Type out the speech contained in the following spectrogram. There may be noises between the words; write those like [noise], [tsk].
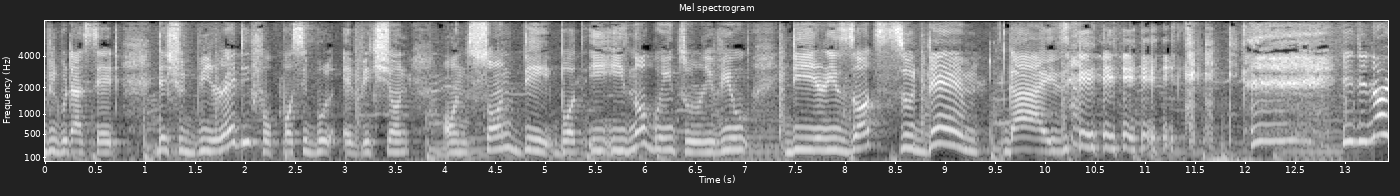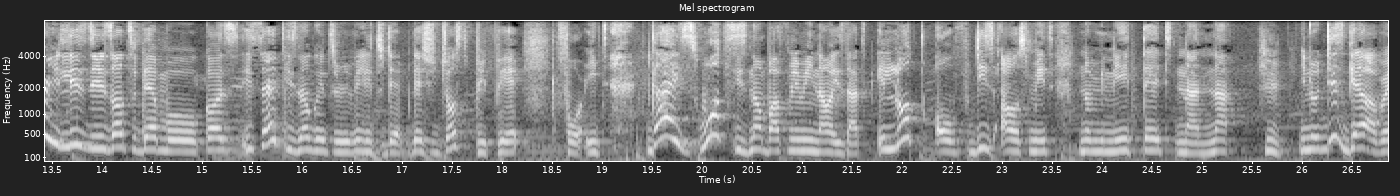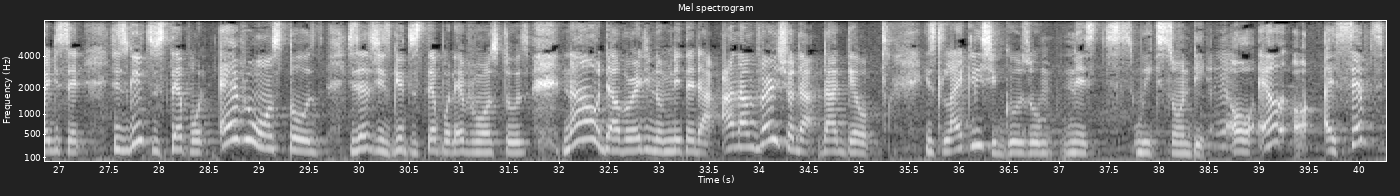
big brother said they should be ready for possible eviction on sunday but he is not going to reveal the results to them guys. [laughs] He did not release the result to them oh because he said he's not going to reveal it to them. They should just prepare for it. Guys what is now baffling me now is that a lot of these housemates nominated nana Hmm. You know, this girl already said she's going to step on everyone's toes. She says she's going to step on everyone's toes. Now they have already nominated her, and I'm very sure that that girl [tsk] is likely she goes home next week Sunday, or, or except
